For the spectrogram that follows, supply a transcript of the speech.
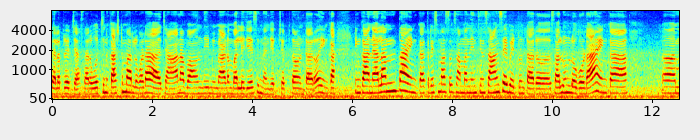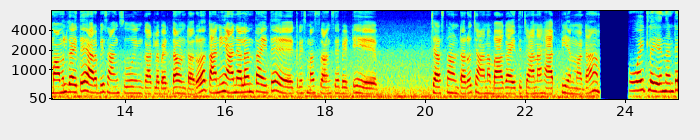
సెలబ్రేట్ చేస్తారు. వచ్చిన కస్టమర్లు కూడా చాలా బాగుంది మీ మేడం భలే చేసిందని చెప్పి చెప్తూ ఉంటారు. ఇంకా ఇంకా నెలంతా ఇంకా క్రిస్మస్కి సంబంధించిన సాంగ్సే పెట్టుంటారు సలూన్లో కూడా. ఇంకా మామూలుగా అయితే అరబీ సాంగ్స్ ఇంకా అట్లా పెడతా ఉంటారు. కానీ ఆ నెలంతా అయితే క్రిస్మస్ సాంగ్సే పెట్టి చేస్తూ ఉంటారు. చాలా బాగా అయితే చాలా హ్యాపీ అనమాట కువైట్లో ఏంటంటే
